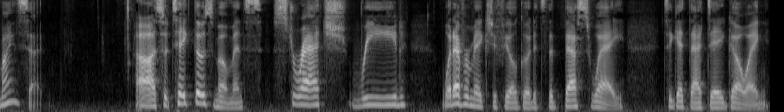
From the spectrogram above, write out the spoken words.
mindset. Uh, so take those moments stretch read whatever makes you feel good. It's the best way to get that day going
